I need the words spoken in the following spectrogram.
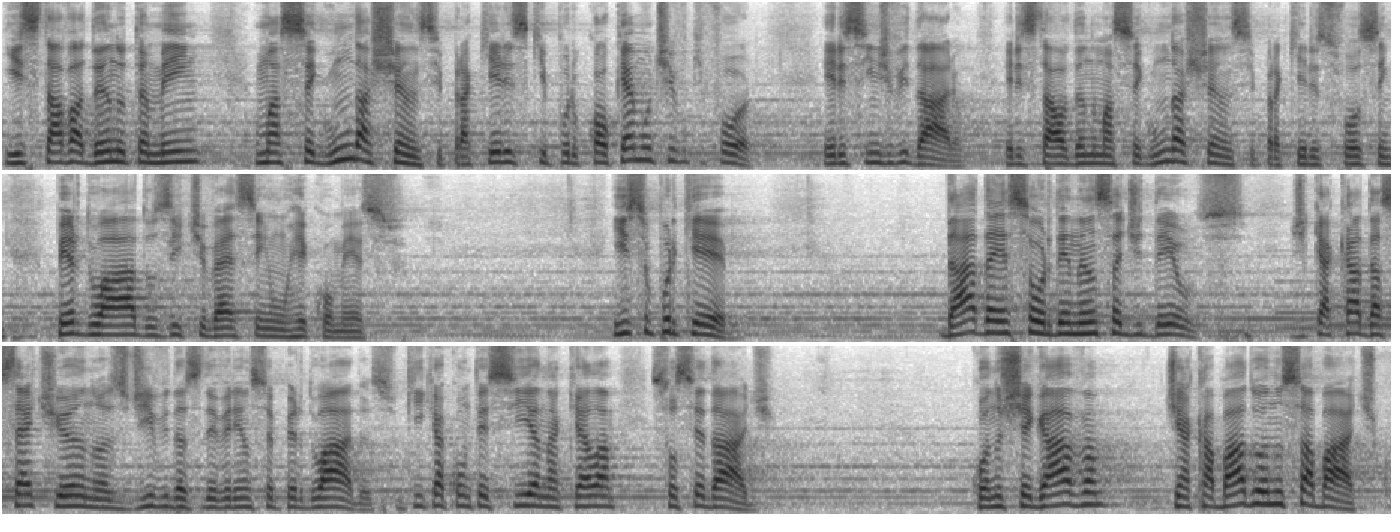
E estava dando também uma segunda chance para aqueles que, por qualquer motivo que for, eles se endividaram. Ele estava dando uma segunda chance para que eles fossem perdoados e tivessem um recomeço. Isso porque dada essa ordenança de Deus, de que a cada sete anos as dívidas deveriam ser perdoadas, o que, que acontecia naquela sociedade? Quando chegava, tinha acabado o ano sabático,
